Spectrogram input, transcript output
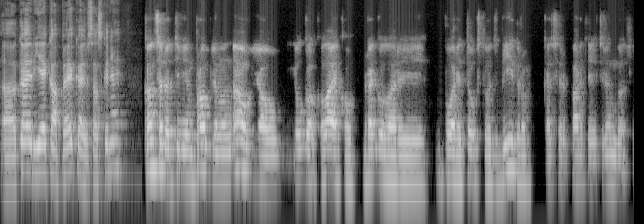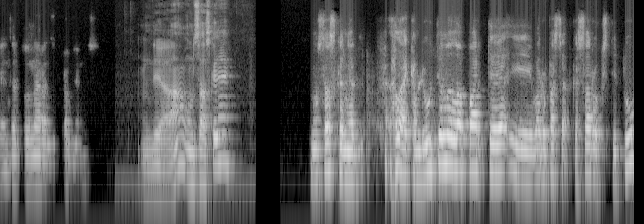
kā ir JKP, kā ir saskaņai? Konservatīviem problēmu nav jau ilgāku laiku regulāri pori tūkstoši biedru kas ir partijas rindos, līdz ar to neredzu problēmas. Jā, un saskaņai? Nu, saskaņa ir laikam ļoti liela partija. Varu pasakāt, ka saraksti tu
